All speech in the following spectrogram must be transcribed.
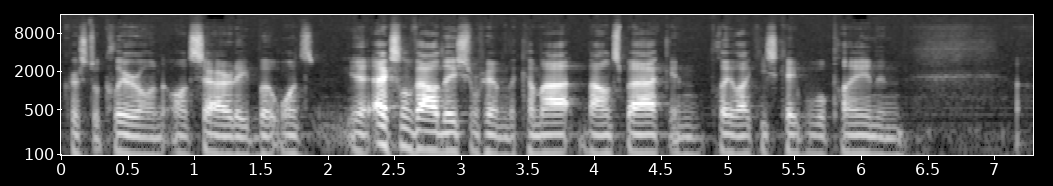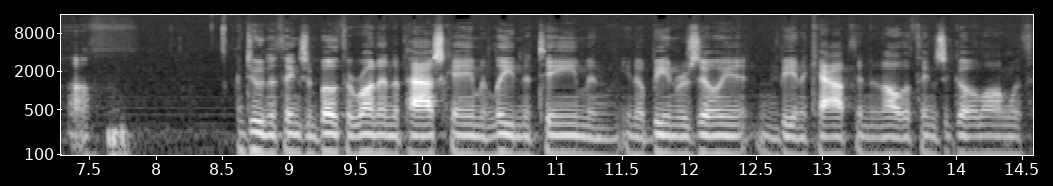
crystal clear on, on Saturday, but once, yeah, excellent validation for him to come out, bounce back, and play like he's capable of playing, and, uh, doing the things in both the run and the pass game, and leading the team, and, you know, being resilient, and being a captain, and all the things that go along with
